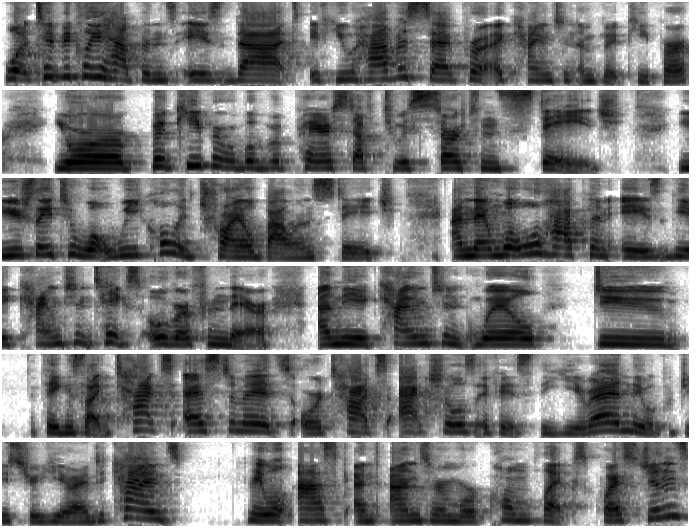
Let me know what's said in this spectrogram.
What typically happens is that if you have a separate accountant and bookkeeper, your bookkeeper will prepare stuff to a certain stage, usually to what we call a trial balance stage. And then what will happen is the accountant takes over from there and the accountant will do things like tax estimates or tax actuals. If it's the year end, they will produce your year end accounts. They will ask and answer more complex questions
